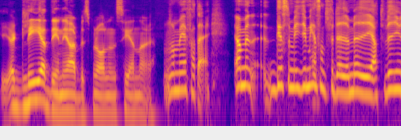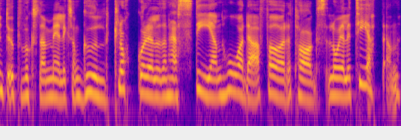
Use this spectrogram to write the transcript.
jag gled in i arbetsmoralen senare. Ja, men jag fattar. Ja, men det som är gemensamt för dig och mig är att vi är inte uppvuxna med liksom guldklockor eller den här stenhårda företagslojaliteten.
